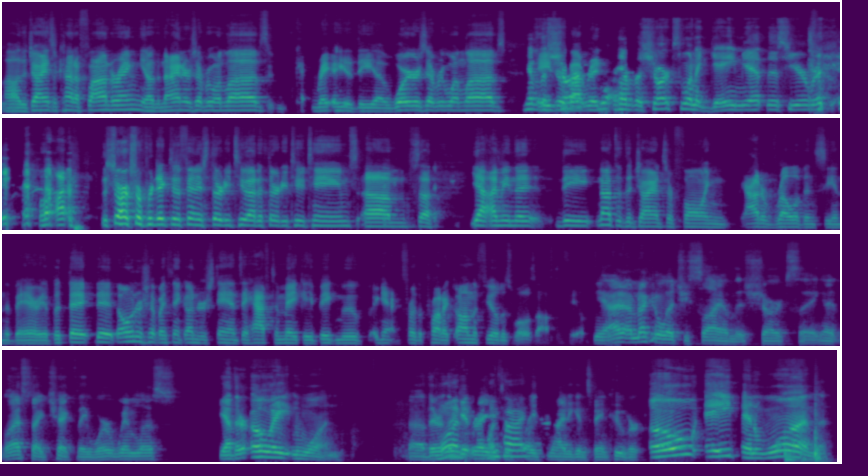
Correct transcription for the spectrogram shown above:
uh, the Giants are kind of floundering. You know, the Niners everyone loves, the uh, Warriors everyone loves. Have the, Sharks, ready- have the Sharks won a game yet this year? Really? well, I, the Sharks were predicted to finish 32 out of 32 teams. Um, so yeah, I mean the the not that the Giants are falling out of relevancy in the Bay Area, but the, the ownership I think understands they have to make a big move again for the product on the field as well as off the field. Yeah, I, am not going to let you slide on this Sharks thing. Last I checked, they were winless. Yeah, they're 08 and one. Uh, they're, they're getting ready to play tonight against Vancouver. 08 and one.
